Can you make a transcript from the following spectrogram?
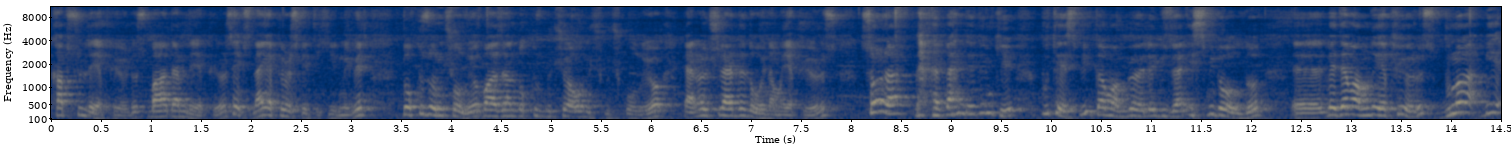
kapsül de yapıyoruz, badem de yapıyoruz. Hepsinden yapıyoruz Fetih 21. 9-13 oluyor, bazen 9.5'a 13.5 oluyor. Yani ölçülerde de oynama yapıyoruz. Sonra ben dedim ki bu tespih tamam böyle güzel, ismi de oldu e, ve devamlı yapıyoruz. Buna bir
